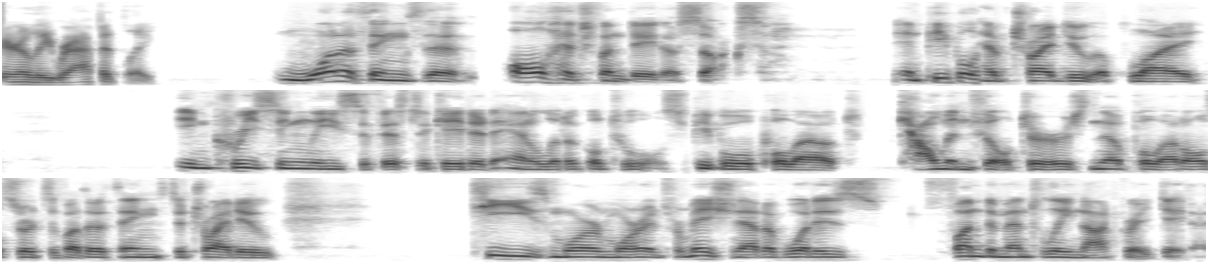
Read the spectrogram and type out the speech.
fairly rapidly. One of the things that all hedge fund data sucks. And people have tried to apply increasingly sophisticated analytical tools. People will pull out Kalman filters and they'll pull out all sorts of other things to try to tease more and more information out of what is fundamentally not great data.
